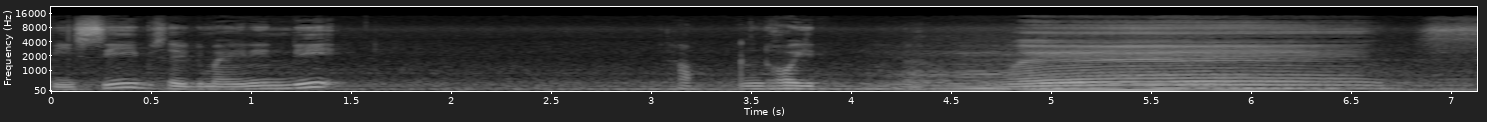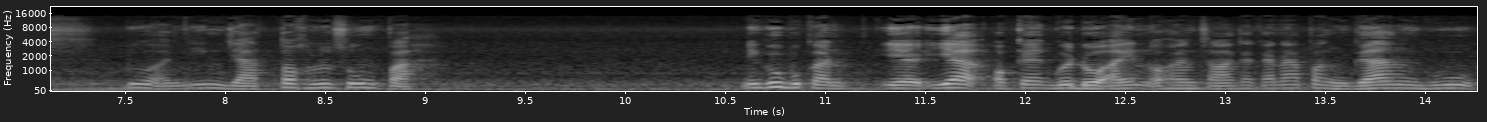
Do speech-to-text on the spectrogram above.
PC bisa dimainin di hub Android. Meng duh anjing jatuh lu sumpah. Ini gue bukan ya ya oke okay, gue doain orang celaka. Karena apa? Ganggu.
